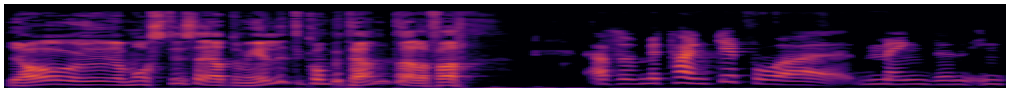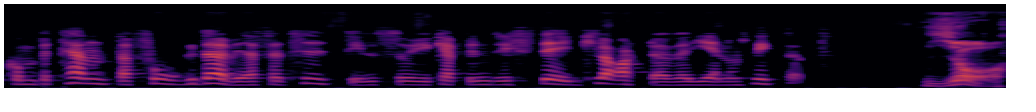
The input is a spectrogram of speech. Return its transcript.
Ja, jag måste ju säga att de är lite kompetenta i alla fall. Alltså med tanke på mängden inkompetenta fogdar vi har sett hittills så är ju Kapten Dristig klart över genomsnittet. Ja,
